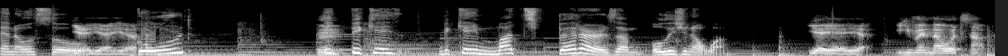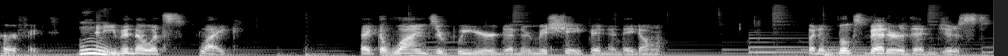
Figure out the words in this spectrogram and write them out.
and also Yeah, yeah, yeah. gold. Mm. It became became much better than original one. Yeah, yeah, yeah. Even though it's not perfect, Mm, and even though it's like, like the lines are weird and they're misshapen and they don't, but it looks better than just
